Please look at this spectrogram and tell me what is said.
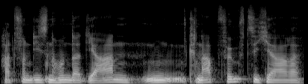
hat von diesen 100 Jahren knapp 50 Jahre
